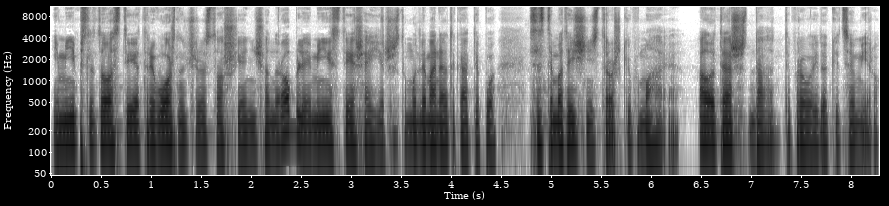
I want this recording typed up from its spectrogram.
І мені після того стає тривожно через те, що я нічого не роблю, і мені стає ще гірше. Тому для мене така, типу, систематичність трошки допомагає. Але теж, да, ти правий, це в міру.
